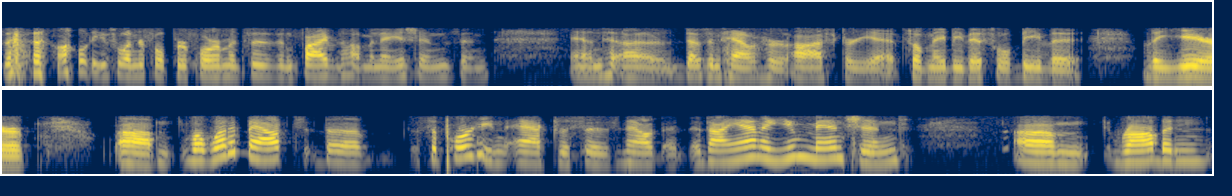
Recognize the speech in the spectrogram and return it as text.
all these wonderful performances and five nominations, and and uh, doesn't have her Oscar yet. So maybe this will be the the year. Um, well, what about the supporting actresses? Now, Diana, you mentioned um, Robin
